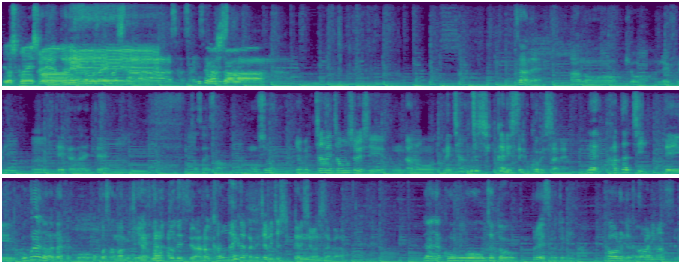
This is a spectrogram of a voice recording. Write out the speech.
ろしくお願いします。ありがとうございましえた。さあ、さりがとうございました。さあね、あのー今日レフリーうん来ていただいて、さん、面白いね。いやめちゃめちゃ面白いし、うん。あのめちゃめちゃしっかりしてる子でしたね。ね、二十歳っていう僕らのがなんかこうお子様みたいな。いや本当ですよ。あの考え方めちゃめちゃしっかりしてましたから、だからね、今後ちょっとプレーするとき変わるんじゃないですか？変わりますよ。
